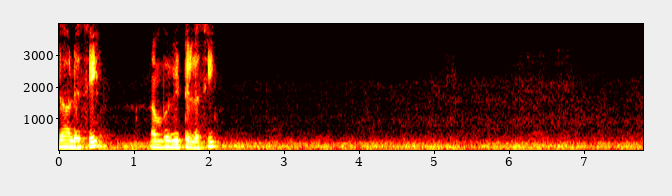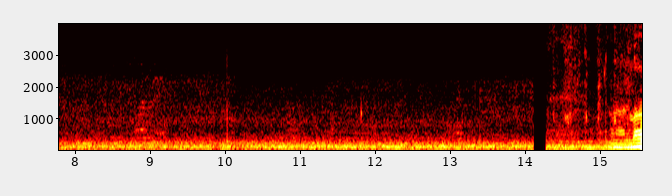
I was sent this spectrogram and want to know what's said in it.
இதான் லஸ்ஸி நம்ம வீட்டு லஸ்ஸி நண்பா.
